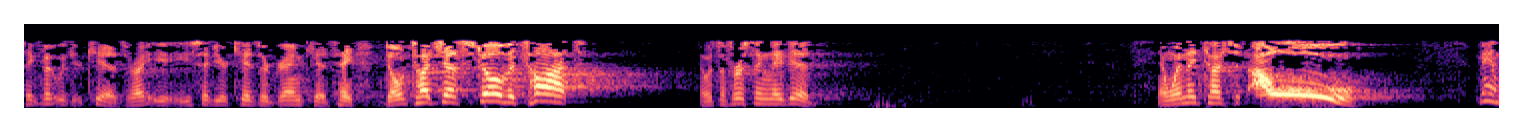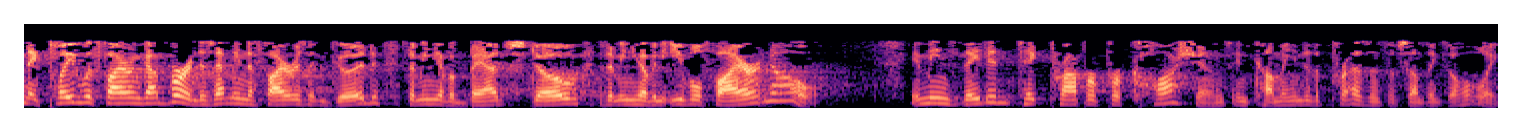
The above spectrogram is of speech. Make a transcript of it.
Think of it with your kids, right? You, you said your kids or grandkids, hey, don't touch that stove, it's hot. And what's the first thing they did? And when they touched it, oh! Man, they played with fire and got burned. Does that mean the fire isn't good? Does that mean you have a bad stove? Does that mean you have an evil fire? No. It means they didn't take proper precautions in coming into the presence of something so holy.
